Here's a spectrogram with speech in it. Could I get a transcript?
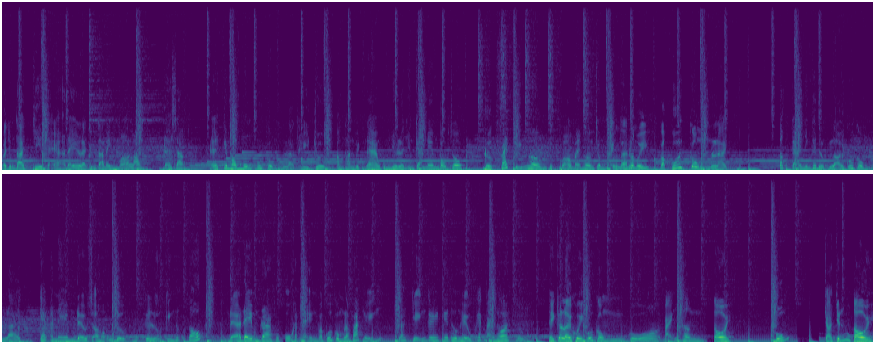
Và chúng ta chia sẻ ở đây là chúng ta đang mở lòng để sao? Để cái mong muốn cuối cùng là thị trường âm thanh Việt Nam cũng như là những cái anh em bầu show được phát triển hơn được mở mang hơn trong Chúng mảng ta đồng ý. Và cuối cùng là tất cả những cái được lợi cuối cùng là các anh em đều sở hữu được một cái lượng kiến thức tốt để đem ra phục vụ khách hàng và cuối cùng là phát triển phát triển cái cái thương hiệu của các bạn thôi. Đúng. thì cái lời khuyên cuối cùng của bản thân tôi muốn cho chính tôi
